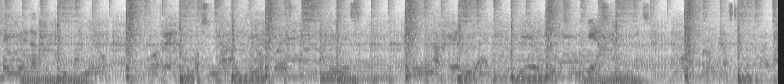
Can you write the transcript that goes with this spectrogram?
de ver a tu compañero correr como si nada y tú no puedes porque tienes eh, una pérdida en el tienes un yeso en casa. ¿Cómo afrontas parte?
